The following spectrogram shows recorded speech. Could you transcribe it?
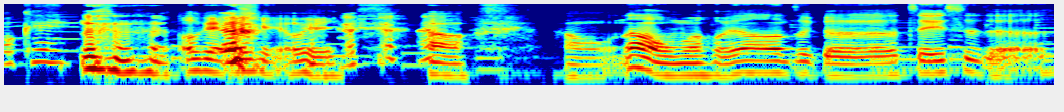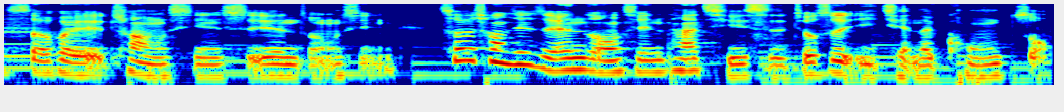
OK，OK，OK，OK，好。好，那我们回到这个这一次的社会创新实验中心。社会创新实验中心，它其实就是以前的空总。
